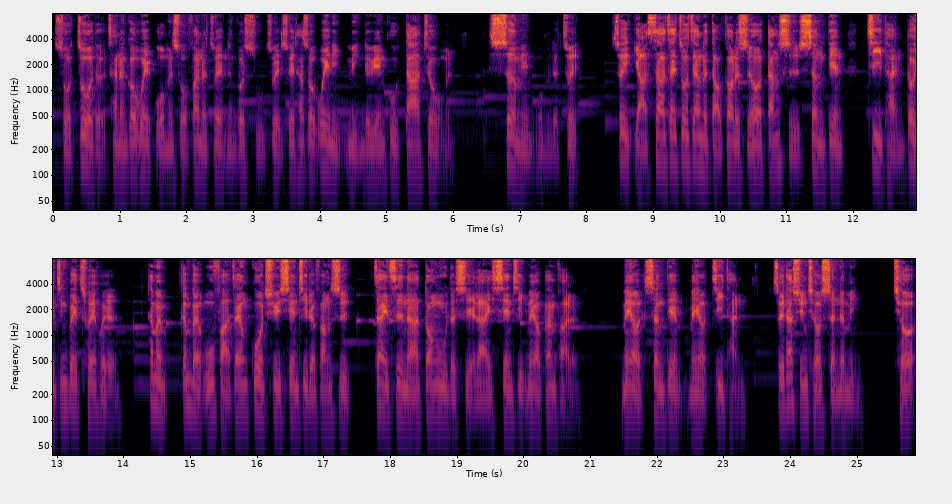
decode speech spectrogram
所做的，才能够为我们所犯的罪能够赎罪。所以他说：“为你名的缘故搭救我们，赦免我们的罪。”所以亚萨在做这样的祷告的时候，当时圣殿祭坛都已经被摧毁了。他们根本无法再用过去献祭的方式再次拿动物的血来献祭，没有办法了。没有圣殿，没有祭坛，所以他寻求神的名，求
